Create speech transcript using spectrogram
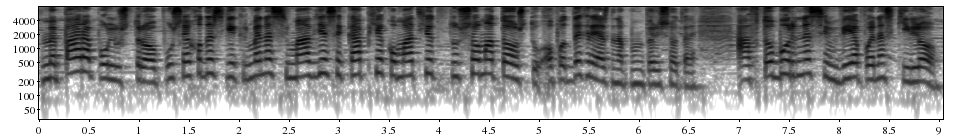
με πάρα πολλούς τρόπους, έχοντας συγκεκριμένα σημάδια σε κάποια κομμάτια του σώματός του. Οπότε δεν χρειάζεται να πούμε περισσότερα. Αυτό μπορεί να συμβεί από ένα σκυλό.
